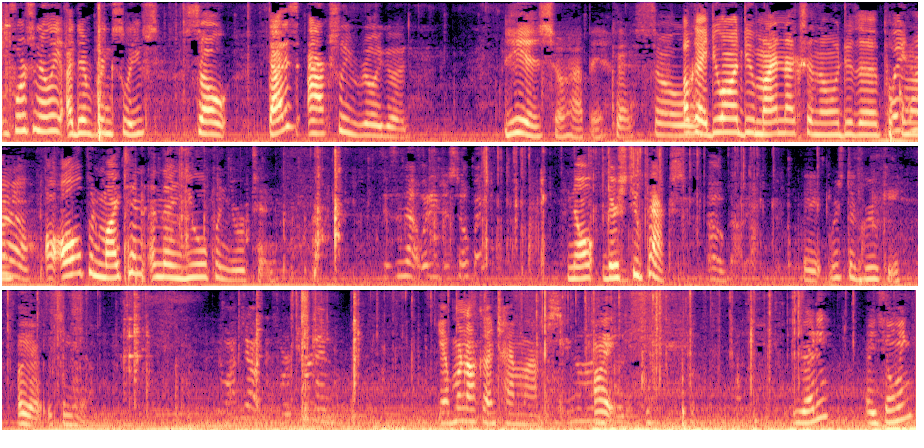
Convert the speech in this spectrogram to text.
Unfortunately, I didn't bring sleeves. So that is actually really good. He is so happy. Okay, so. Okay, do you want to do mine next and then we'll do the Pokemon? Wait, no, no. I'll I'll open my tin and then you open your tin. Isn't that what he just opened? No, there's two packs. Oh, got it. Wait, where's the Grookey? Oh yeah, it's in here. You watch out, because we're turning. Yeah, we're not going to time lapse. All right. You ready? Are you filming?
